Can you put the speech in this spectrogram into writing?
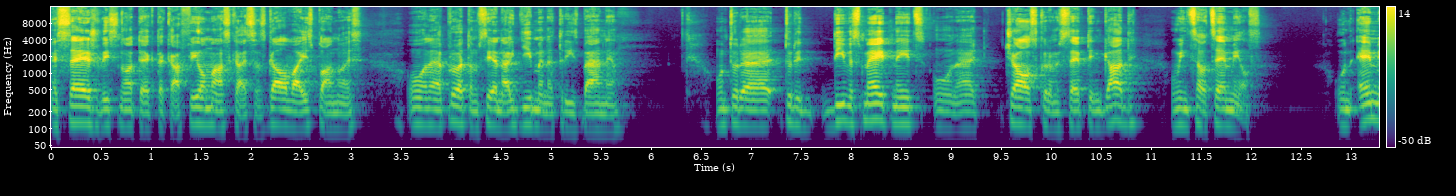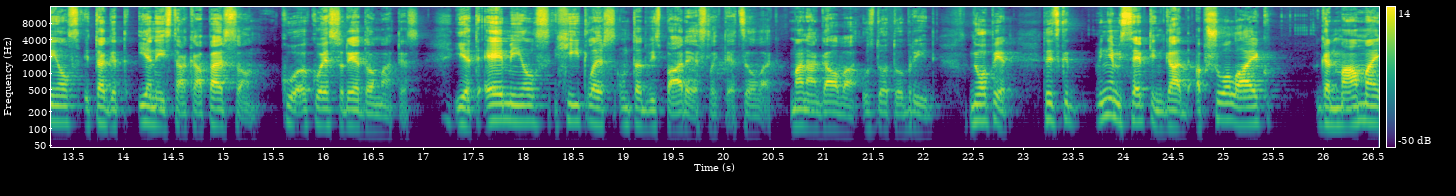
Es sēžu, viss notiek tā kā filmās, kā es esmu galvā izplānojis. Un, uh, protams, ienāk ģimene trīs bērniem. Un tur, uh, tur ir divas meitnītes un uh, čalis, kuram ir septiņi gadi, un viņu sauc Emīls. Un Emīls ir tagad ienīstākā persona, ko, ko es varu iedomāties. Iet Emīls, Hitlers un tad vispārējie sliktie cilvēki. Manā galvā uz doto brīdi. Nopietni. Teic, ka viņam ir septiņi gadi. Ap šo laiku gan mammai,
